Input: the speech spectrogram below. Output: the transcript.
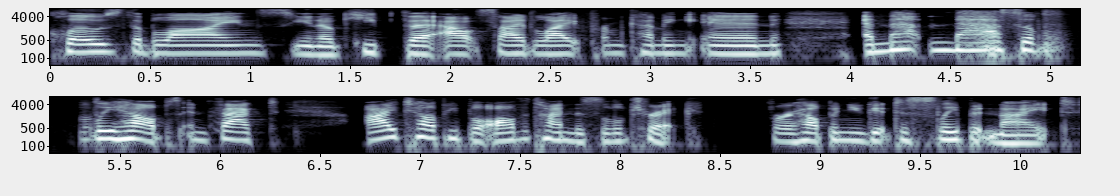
close the blinds, you know, keep the outside light from coming in. And that massively helps. In fact, I tell people all the time this little trick for helping you get to sleep at night.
